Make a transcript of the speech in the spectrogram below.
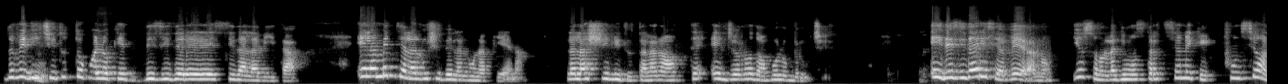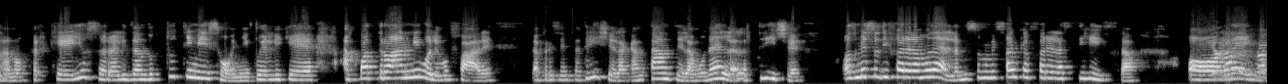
dove dici tutto quello che desidereresti dalla vita e la metti alla luce della luna piena. La lasci lì tutta la notte e il giorno dopo lo bruci. E i desideri si avverano. Io sono la dimostrazione che funzionano perché io sto realizzando tutti i miei sogni, quelli che a quattro anni volevo fare, la presentatrice, la cantante, la modella, l'attrice. Ho smesso di fare la modella, mi sono messa anche a fare la stilista. Ho ti Raymond.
